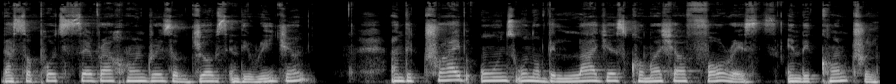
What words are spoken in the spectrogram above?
that supports several hundreds of jobs in the region. And the tribe owns one of the largest commercial forests in the country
